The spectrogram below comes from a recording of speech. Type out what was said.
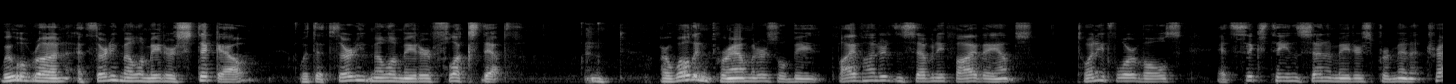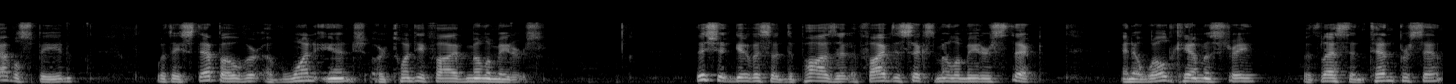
we will run a 30 millimeter stick out with a 30 millimeter flux depth. Our welding parameters will be 575 amps, 24 volts at 16 centimeters per minute travel speed with a step over of 1 inch or 25 millimeters. This should give us a deposit of 5 to 6 millimeters thick and a weld chemistry with less than 10%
